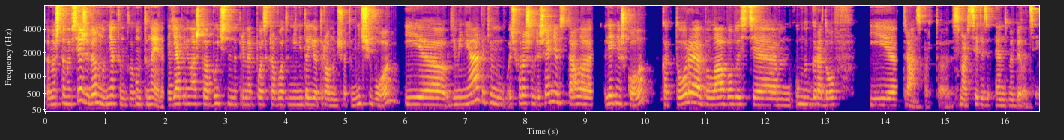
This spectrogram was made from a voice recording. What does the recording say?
Потому что мы все живем ну, в некотором таком туннеле. Я поняла, что обычный, например, поиск работы мне не дает ровным счетом ничего. И э, для меня таким очень хорошим решением стала летняя школа, которая была в области умных городов и транспорта, Smart Cities and Mobility.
